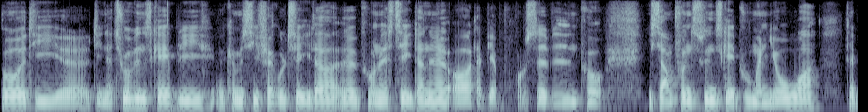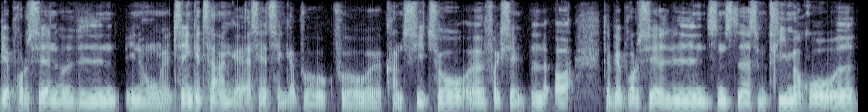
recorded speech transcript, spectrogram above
både de, øh, de naturvidenskabelige øh, kan man sige, fakulteter øh, på universiteterne, og der bliver produceret viden på i samfundsvidenskab, humaniora. Der bliver produceret noget viden i nogle tænketanke, altså jeg tænker på, på Concito for eksempel, og der bliver produceret viden sådan steder som Klimarådet,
